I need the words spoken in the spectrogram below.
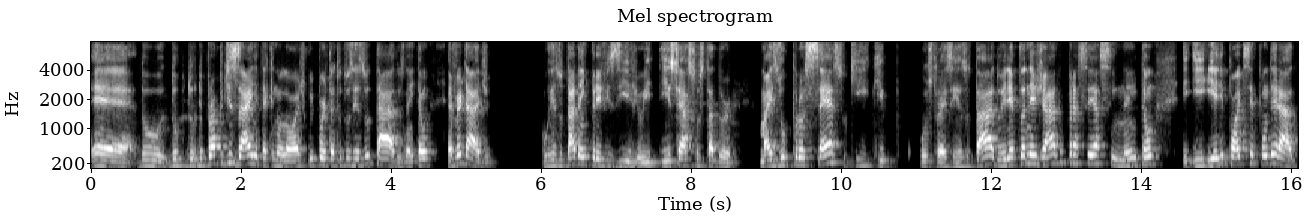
é, do, do, do, próprio design tecnológico e, portanto, dos resultados. Né? Então, é verdade, o resultado é imprevisível e, isso é assustador, mas o processo que, que constrói esse resultado, ele é planejado para ser assim, né? Então, e, e, ele pode ser ponderado.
